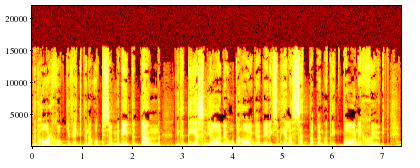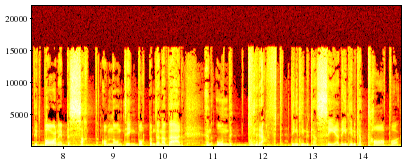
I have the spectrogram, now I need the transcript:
Den har chockeffekterna också, men det är inte den... Det är inte det som gör det obehagliga. Det är liksom hela setupen. Att ditt barn är sjukt. Ditt barn är besatt av någonting bortom denna värld. En ond kraft. Det är ingenting du kan se. Det är ingenting du kan ta på.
